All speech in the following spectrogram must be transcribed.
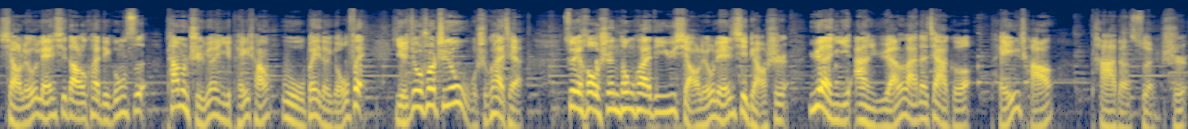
小刘联系到了快递公司，他们只愿意赔偿五倍的邮费，也就是说只有五十块钱。最后，申通快递与小刘联系，表示愿意按原来的价格赔偿他的损失。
